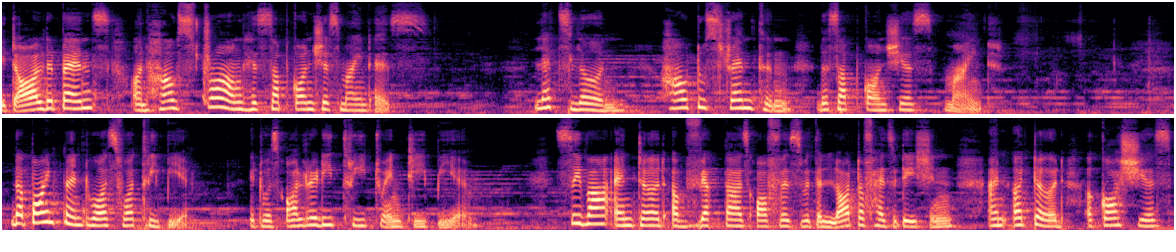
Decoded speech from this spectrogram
It all depends on how strong his subconscious mind is. Let's learn how to strengthen the subconscious mind. The appointment was for 3 pm. It was already 3:20 pm. Siva entered Avyakta's office with a lot of hesitation and uttered a cautious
